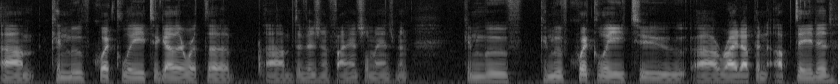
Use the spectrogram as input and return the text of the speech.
um, can move quickly, together with the um, Division of Financial Management, can move can move quickly to uh, write up an updated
